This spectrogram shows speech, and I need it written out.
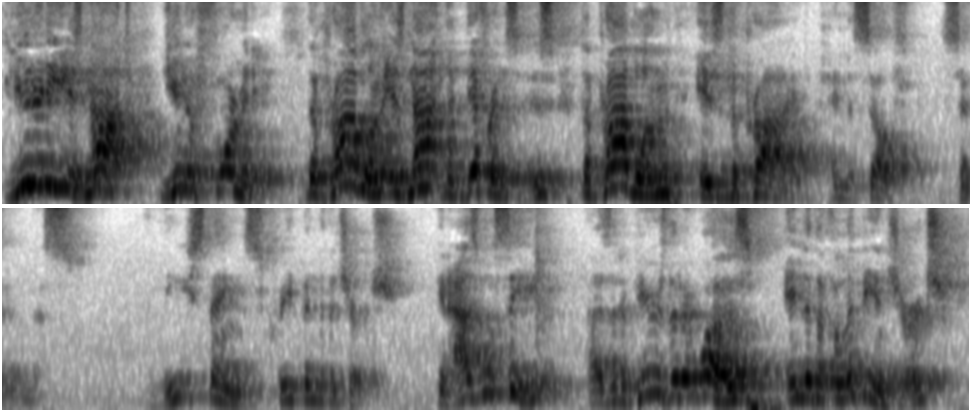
Unity is not uniformity. The problem is not the differences, the problem is the pride and the self centeredness. And these things creep into the church. And as we'll see, as it appears that it was, into the Philippian church,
